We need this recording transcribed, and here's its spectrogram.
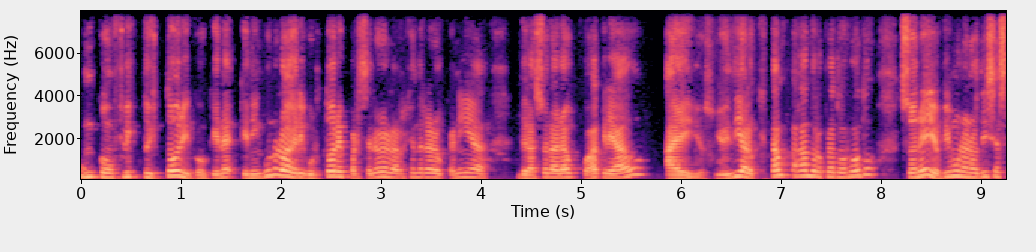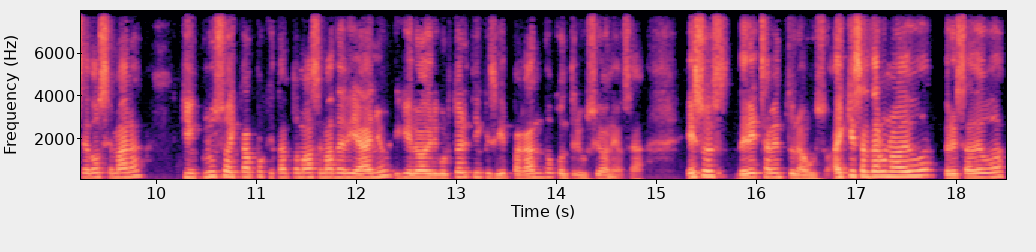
un conflicto histórico que, ninguno de los agricultores parceleros de la región de la Araucanía, de la zona Arauco, ha creado a ellos. Y hoy día los que están pagando los platos rotos son ellos. Vimos una noticia hace dos semanas que incluso hay campos que están tomados hace más de 10 años y que los agricultores tienen que seguir pagando contribuciones. O sea, eso es derechamente un abuso. Hay que saldar una deuda, pero esa deuda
